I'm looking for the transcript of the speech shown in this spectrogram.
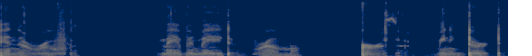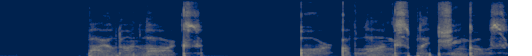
and the roof may have been made from earth, meaning dirt, piled on logs, or of long split shingles,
